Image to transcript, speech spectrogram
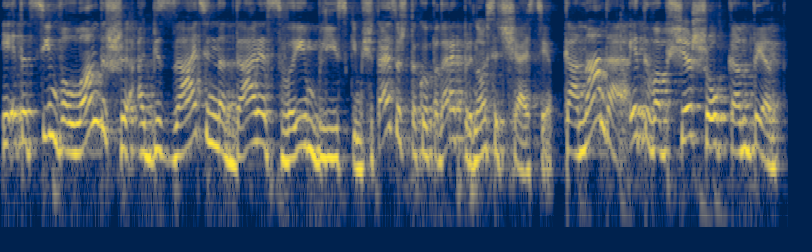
И этот символ ландыши обязательно дарят своим близким. Считается, что такой подарок приносит счастье. Канада – это вообще шок-контент.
